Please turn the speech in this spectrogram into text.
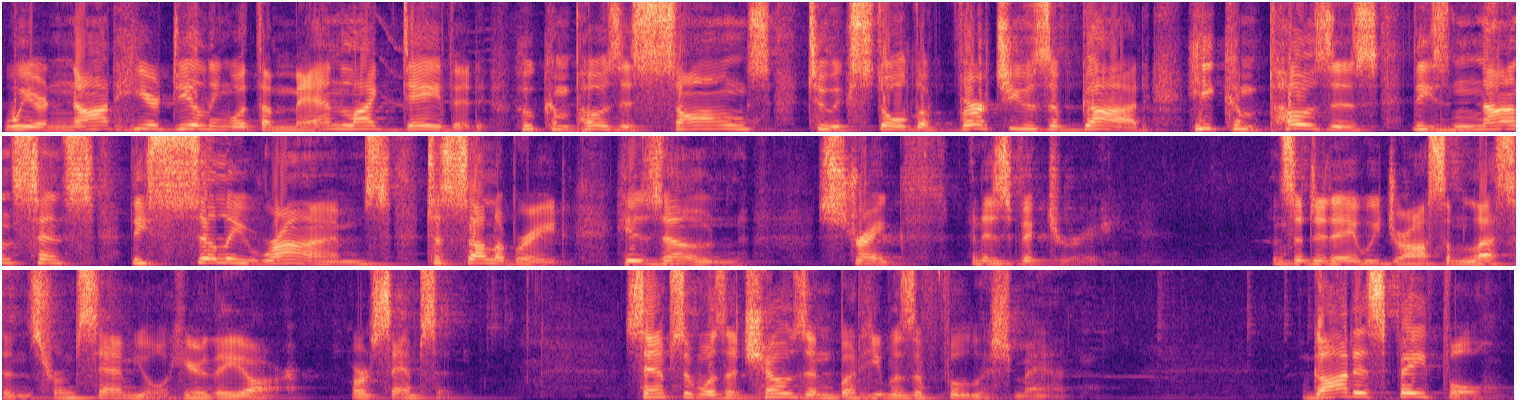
We are not here dealing with a man like David who composes songs to extol the virtues of God. He composes these nonsense, these silly rhymes to celebrate his own strength and his victory. And so today we draw some lessons from Samuel. Here they are, or Samson. Samson was a chosen, but he was a foolish man. God is faithful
